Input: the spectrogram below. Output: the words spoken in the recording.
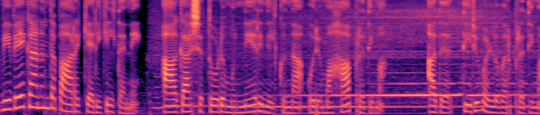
വിവേകാനന്ദ പാറയ്ക്കരികിൽ തന്നെ ആകാശത്തോട് മുന്നേറി നിൽക്കുന്ന ഒരു മഹാപ്രതിമ. അത് തിരുവള്ളുവർ പ്രതിമ.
